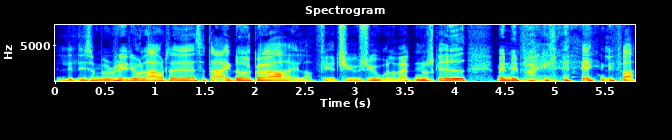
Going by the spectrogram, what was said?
lidt ligesom Radio Loud. Øh, altså, der er ikke noget at gøre, eller 24-7, eller hvad det nu skal hedde. Men mit pointe er egentlig bare,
